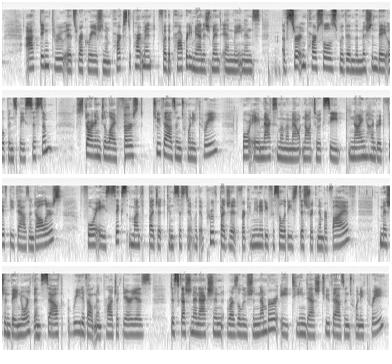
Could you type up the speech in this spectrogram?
acting through its Recreation and Parks Department for the property management and maintenance of certain parcels within the Mission Bay Open Space System, starting July 1st, 2023, for a maximum amount not to exceed $950,000 for a six month budget consistent with approved budget for Community Facilities District Number 5, Mission Bay North and South redevelopment project areas. Discussion and action resolution number 18 2023.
